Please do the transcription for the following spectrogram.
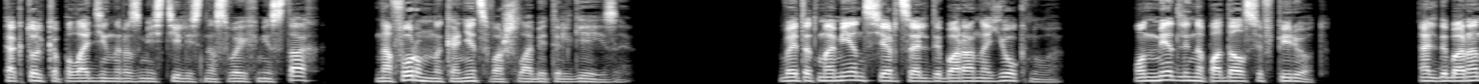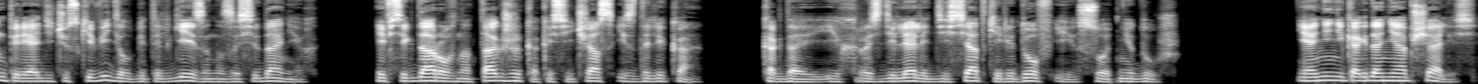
Как только паладины разместились на своих местах, на форум наконец вошла Бетельгейзе. В этот момент сердце Альдебарана ёкнуло. Он медленно подался вперед. Альдебаран периодически видел Бетельгейзе на заседаниях, и всегда ровно так же, как и сейчас издалека, когда их разделяли десятки рядов и сотни душ. И они никогда не общались,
